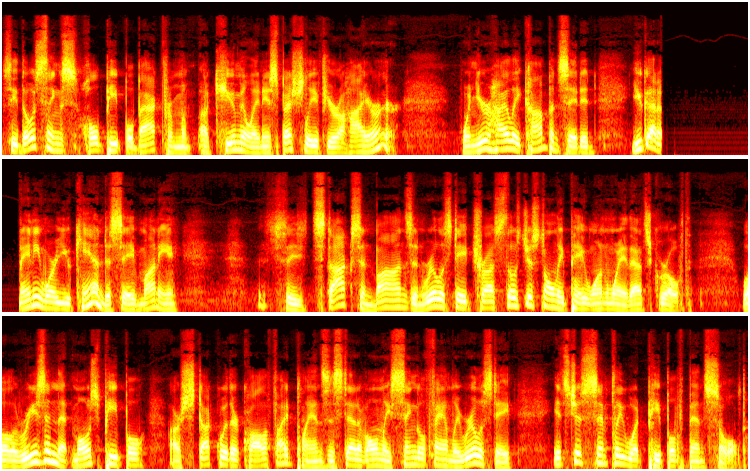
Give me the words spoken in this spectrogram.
See, those things hold people back from accumulating, especially if you're a high earner. When you're highly compensated, you got to anywhere you can to save money. See, stocks and bonds and real estate trusts, those just only pay one way that's growth. Well, the reason that most people are stuck with their qualified plans instead of only single family real estate, it's just simply what people have been sold.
